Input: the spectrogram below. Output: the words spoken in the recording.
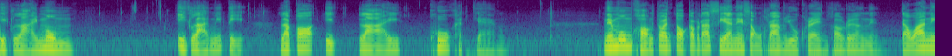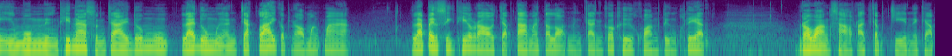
อีกหลายมุม อีกหลายมิติ แล้วก็อีกหลายคู่ขัดแย้ง ในมุมของตะวันตกกับรัสเซียในสงครามยูเครนก็เรื่องหนึ่ง แต่ว่าในอีกมุมหนึ่งที่น่าสนใจดูและดูเหมือนจะใกล้กับเรามากๆ และเป็นสิ่งที่เราจับตามาตลอดเหมือนกันก็คือความตึงเครียด ระหว่างสหรัฐกับจีนนะครับ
